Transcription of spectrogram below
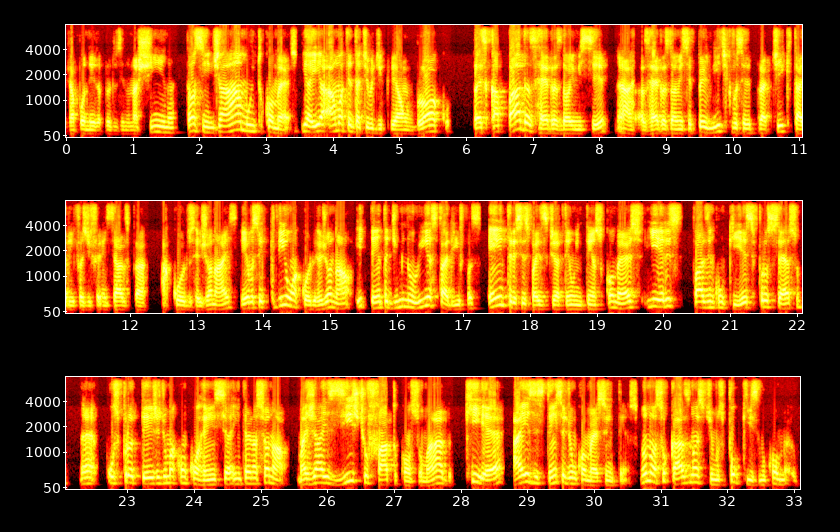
japonesa produzindo na China. Então, assim, já há muito comércio. E aí há uma tentativa de criar um bloco para escapar das regras da OMC. Né? As regras da OMC permitem que você pratique tarifas diferenciadas para acordos regionais, e aí você cria um acordo regional e tenta diminuir as tarifas entre esses países que já têm um intenso comércio e eles fazem com que esse processo né, os proteja de uma concorrência internacional. Mas já existe o fato consumado que é a existência de um comércio intenso. No nosso caso, nós tínhamos pouquíssimo,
